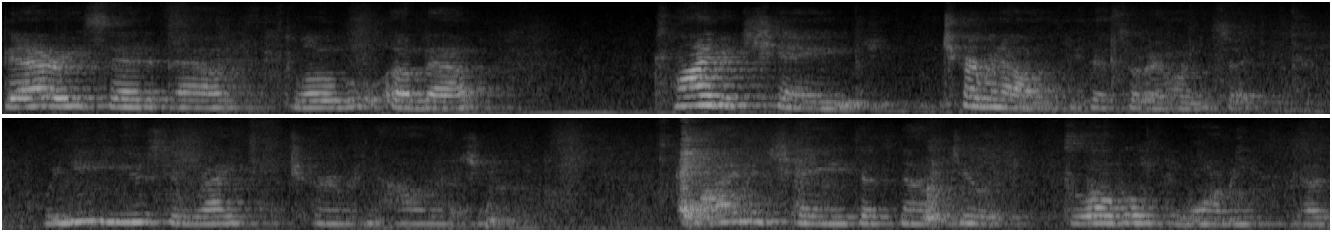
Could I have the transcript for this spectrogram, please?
Barry said about global, about climate change terminology, that's what I wanted to say. We need to use the right terminology. Climate change does not do it. Global warming does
